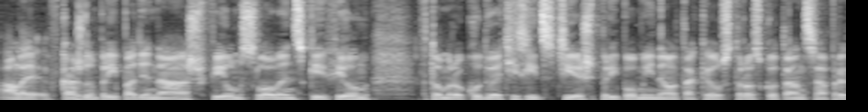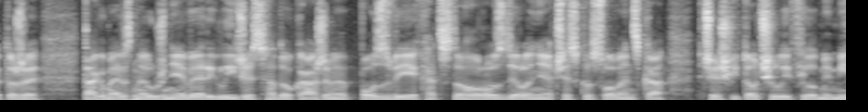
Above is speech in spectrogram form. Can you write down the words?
Ale v každom prípade náš film, slovenský film, v tom roku 2000 tiež pripomínal takého stroskotanca, pretože takmer sme už neverili, že sa dokážeme pozviechať z toho rozdelenia Československa. Češi točili filmy, my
